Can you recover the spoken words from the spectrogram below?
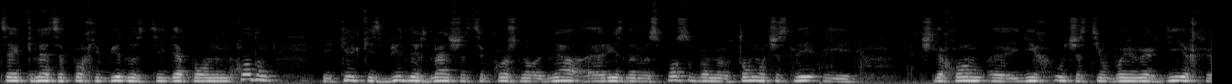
цей кінець епохи бідності йде повним ходом, і кількість бідних зменшується кожного дня е, різними способами, в тому числі і шляхом е, їх участі в бойових діях е,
